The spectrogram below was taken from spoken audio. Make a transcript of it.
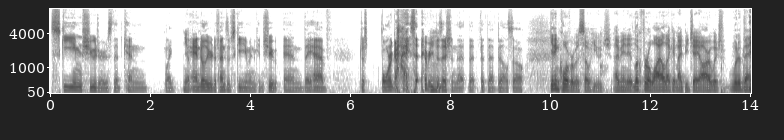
scheme shooters that can like yep. handle your defensive scheme and can shoot, and they have four guys at every mm-hmm. position that that fit that bill. So getting Korver was so huge. I mean, it looked for a while like it might be Jr., which would have been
